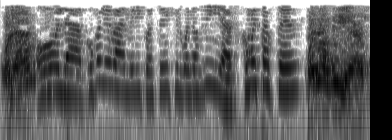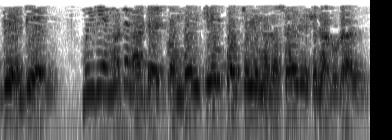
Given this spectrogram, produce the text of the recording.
Hola. Hola, ¿cómo le va, Emérico Stengel? Buenos días. ¿Cómo está usted? Buenos días, bien, bien. Muy bien, muchas Acá gracias. que con buen tiempo estoy en Buenos Aires, en la rural.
